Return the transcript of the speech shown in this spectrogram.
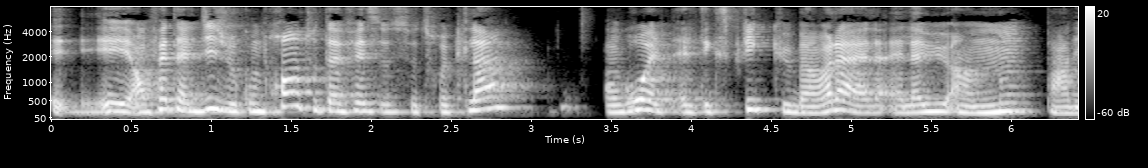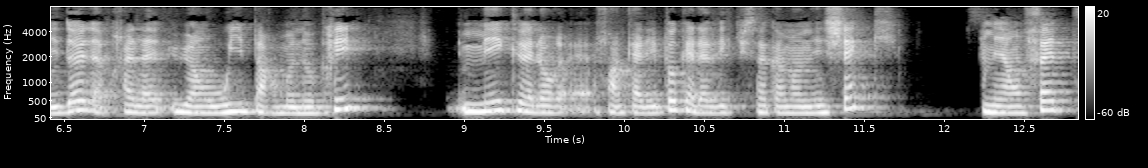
Et, en fait, elle dit, je comprends tout à fait ce, truc-là. En gros, elle, t'explique que ben voilà, elle, elle, a eu un non par Lidl, après elle a eu un oui par Monoprix, mais qu'elle enfin qu'à l'époque, elle a vécu ça comme un échec mais en fait,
